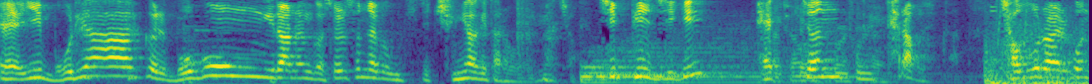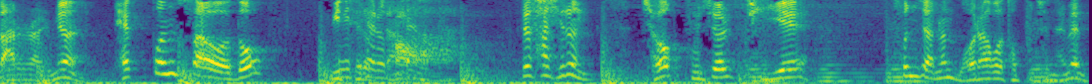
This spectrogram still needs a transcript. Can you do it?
예, 이 모략을 모공이라는 것을 손잡이는 굉장히 중요하게 다루거든요. 지피지기 백전불태라고 했습니다. 적을 알고 나를 알면 백 번 싸워도 위태롭지 위태롭지 않다. 근데 사실은 저 구절 뒤에 손자는 뭐라고 덧붙였냐면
